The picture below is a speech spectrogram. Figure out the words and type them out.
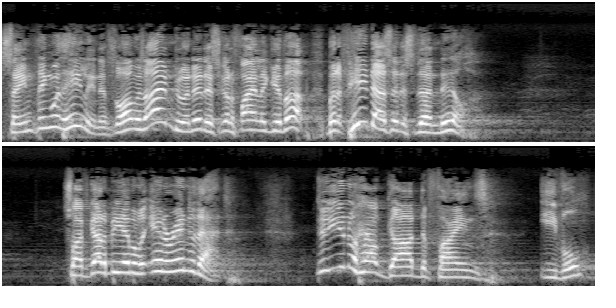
Same thing with healing. As long as I'm doing it, it's going to finally give up. But if he does it, it's done deal. So I've got to be able to enter into that. Do you know how God defines evil?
